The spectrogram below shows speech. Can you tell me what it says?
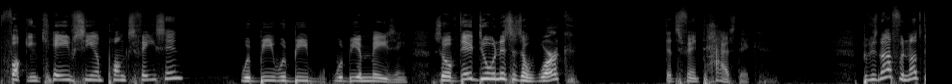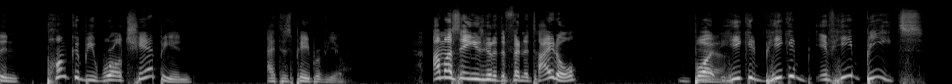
fucking cave CM Punk's face in would be would be would be amazing. So if they're doing this as a work, that's fantastic. Because not for nothing, Punk could be world champion at this pay per view. I'm not saying he's going to defend the title, but Yeah. he could he could if he beats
